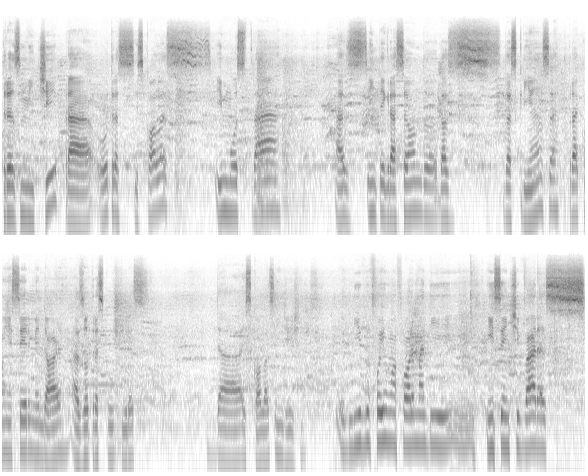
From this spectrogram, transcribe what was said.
transmitir para outras escolas e mostrar a integração do, das, das crianças para conhecer melhor as outras culturas das escolas indígenas. O livro foi uma forma de incentivar as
